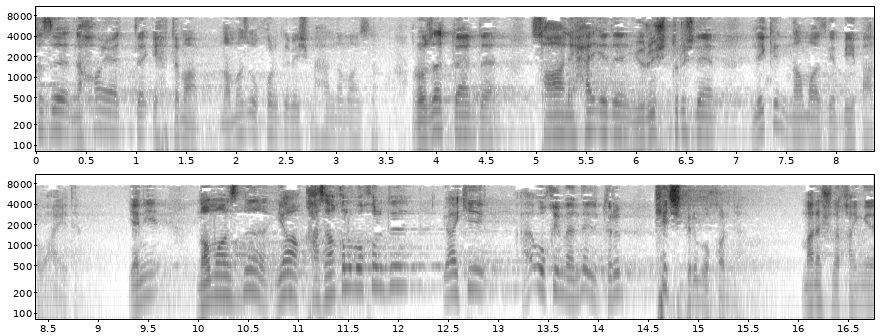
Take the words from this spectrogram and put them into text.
qizi nihoyatda ehtimom namoz o'qirdi besh mahal namozni ro'za tutardi soliha edi yurish turishda ham lekin namozga beparvo edi. Ya'ni namozni yo qazo qilib o'qirdi yoki o'qiyman deb turib kechiktirib o'qirdi. Mana shunaqangi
